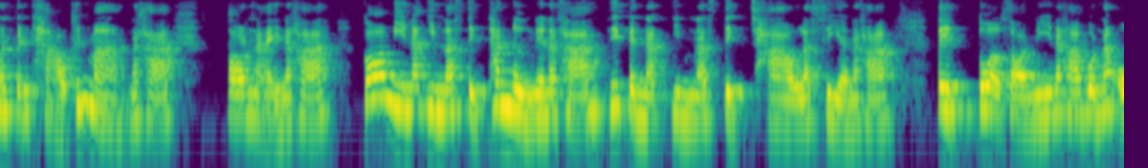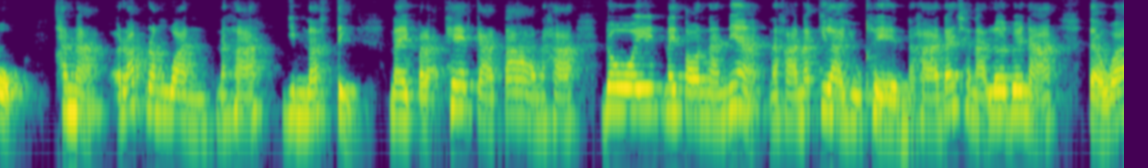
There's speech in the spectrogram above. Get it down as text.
มันเป็นข่าวขึ้นมานะคะ ตอนไหนนะคะ ก็มีนักยิมนาสติกท่านหนึ่งเนี่ยนะคะ ที่เป็นนักยิมนาสติกชาวรัสเซียนะคะ ติดตัวอักษรนี้นะคะ บนหน้าอก ขณะรับรางวัลนะคะยิมนาสติกในประเทศกาตาร์นะคะ โดยในตอนนั้นเนี่ยนะคะนักกีฬายูเครนนะคะได้ชนะเลิศด้วยนะ แต่ว่า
